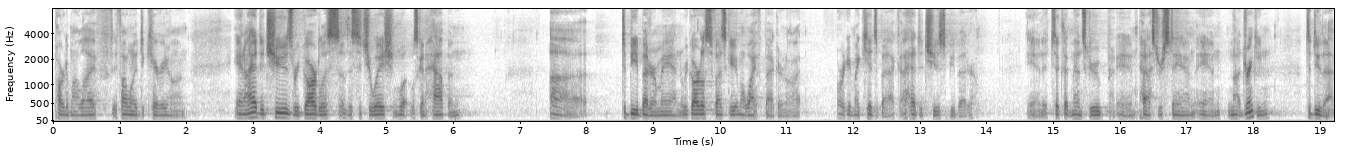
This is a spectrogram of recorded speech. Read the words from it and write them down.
part of my life if I wanted to carry on. And I had to choose, regardless of the situation, what was going to happen, uh, to be a better man, regardless if I was going to get my wife back or not, or get my kids back. I had to choose to be better. And it took that men's group and Pastor Stan and not drinking to do that.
